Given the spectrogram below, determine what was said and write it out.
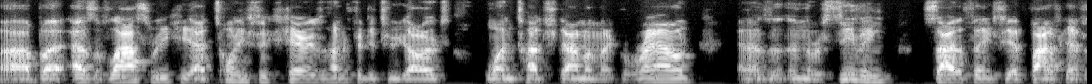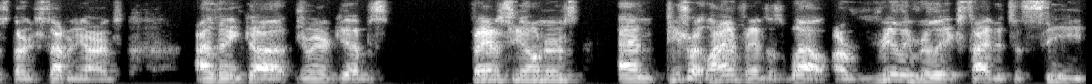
Uh, but as of last week, he had 26 carries, 152 yards, one touchdown on the ground. And as in the receiving side of things, he had five catches, 37 yards. I think uh, Jahmyr Gibbs fantasy owners and Detroit Lion fans as well are really, really excited to see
